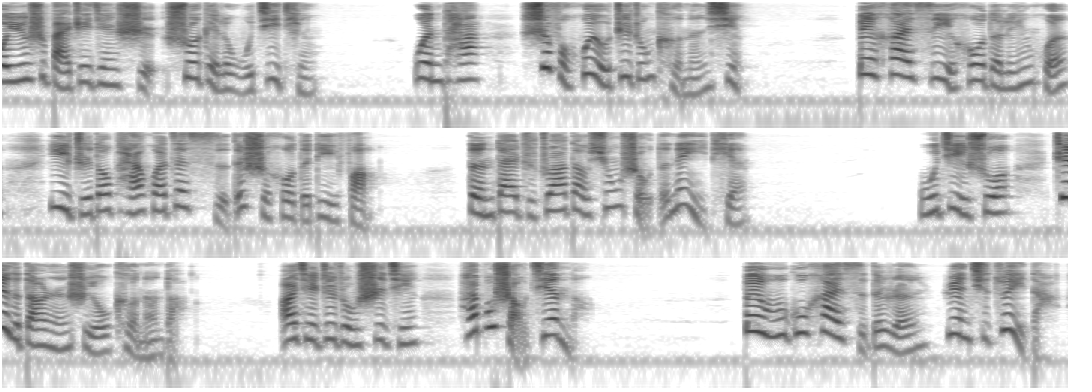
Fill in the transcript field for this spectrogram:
我于是把这件事说给了无忌听，问他是否会有这种可能性。被害死以后的灵魂一直都徘徊在死的时候的地方，等待着抓到凶手的那一天。无忌说：“这个当然是有可能的，而且这种事情还不少见呢。被无辜害死的人怨气最大，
